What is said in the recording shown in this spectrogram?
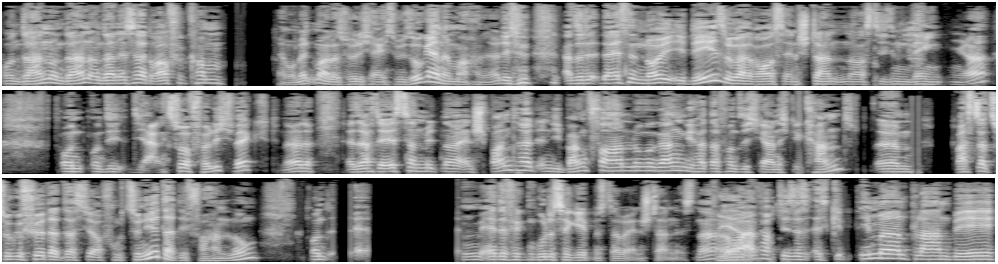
und dann und dann und dann ist er draufgekommen, ja, Moment mal, das würde ich eigentlich sowieso gerne machen. Ja? Also da ist eine neue Idee sogar raus entstanden aus diesem Denken, ja. Und, und die, die Angst war völlig weg. Ne? Er sagt, er ist dann mit einer Entspanntheit in die Bankverhandlung gegangen, die hat er von sich gar nicht gekannt, ähm, was dazu geführt hat, dass sie auch funktioniert hat, die Verhandlung. Und äh, im Endeffekt ein gutes Ergebnis dabei entstanden ist. Ne? Ja. Aber einfach dieses, es gibt immer einen Plan B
